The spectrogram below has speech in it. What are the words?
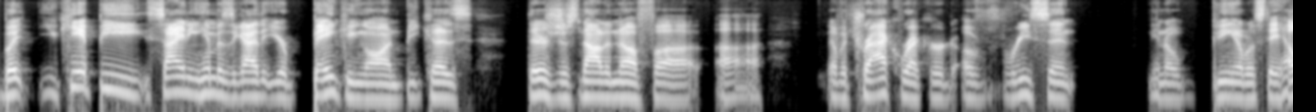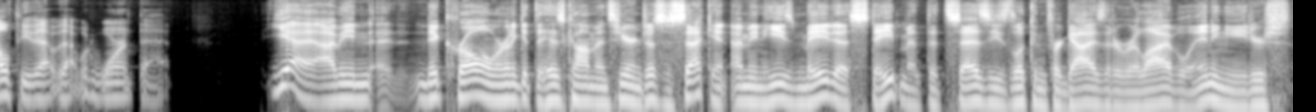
but you can't be signing him as a guy that you're banking on because there's just not enough uh, uh, of a track record of recent, you know, being able to stay healthy that that would warrant that. Yeah, I mean, uh, Nick Krall, and we're going to get to his comments here in just a second. I mean, he's made a statement that says he's looking for guys that are reliable inning eaters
